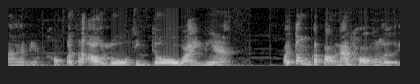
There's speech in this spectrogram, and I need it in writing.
มาเนี่ยเขาก็จะเอาลูกจิงโจ้ไว้เนี่ย ไว้ตรงกระเป๋าหน้าท้องเลย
